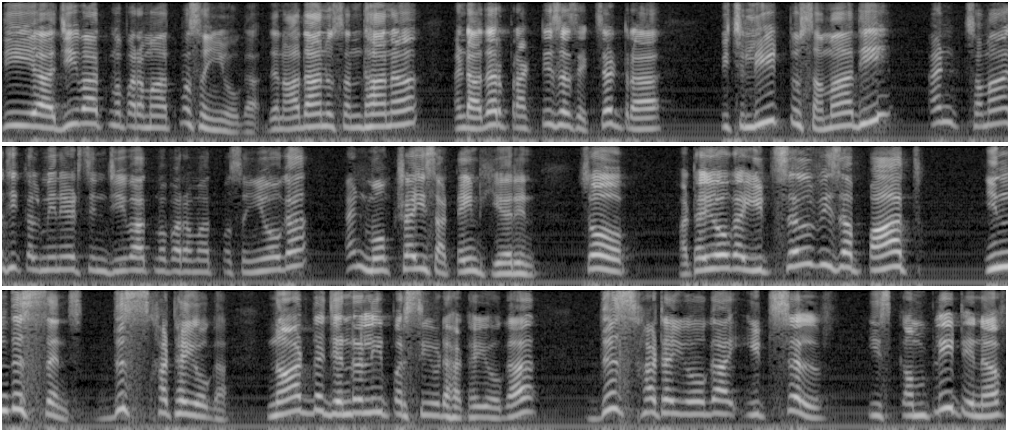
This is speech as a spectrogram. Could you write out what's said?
the uh, Jivatma Paramatma Sanyoga, then Nadanusandhana and other practices, etc., which lead to Samadhi and Samadhi culminates in Jivatma Paramatma Sanyoga and moksha is attained herein. So, Hatha Yoga itself is a path in this sense, this Hatha Yoga, not the generally perceived Hatha Yoga. This Hatha Yoga itself is complete enough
